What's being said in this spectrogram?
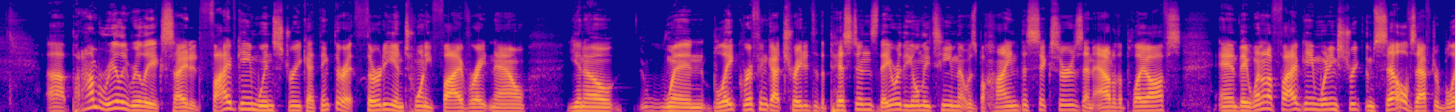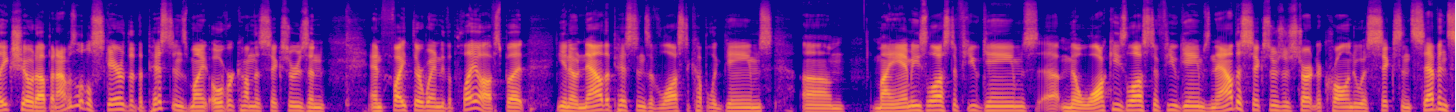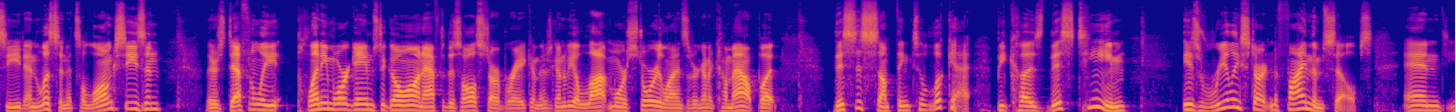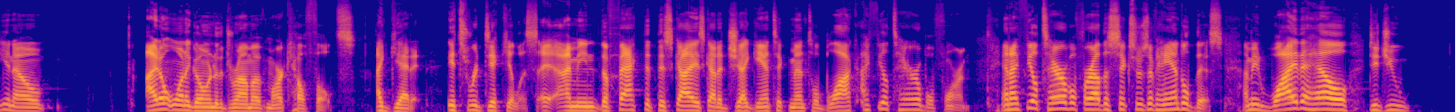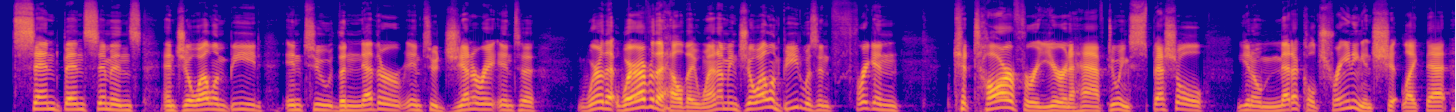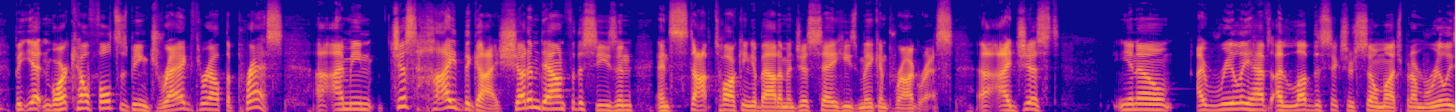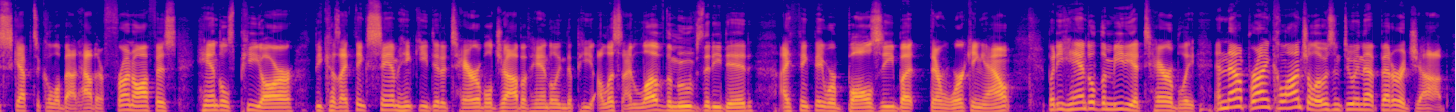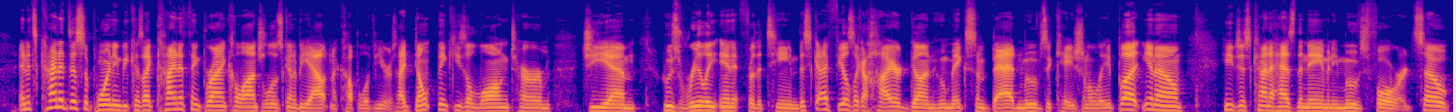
Uh, but I'm really, really excited. Five game win streak. I think they're at 30 and 25 right now. You know, when Blake Griffin got traded to the Pistons, they were the only team that was behind the Sixers and out of the playoffs. And they went on a five game winning streak themselves after Blake showed up. And I was a little scared that the Pistons might overcome the Sixers and, and fight their way into the playoffs. But, you know, now the Pistons have lost a couple of games. Um, Miami's lost a few games. Uh, Milwaukee's lost a few games. Now the Sixers are starting to crawl into a six and seven seed. And listen, it's a long season. There's definitely plenty more games to go on after this All Star break, and there's going to be a lot more storylines that are going to come out. But this is something to look at because this team is really starting to find themselves. And, you know, I don't want to go into the drama of Markelle Fultz. I get it. It's ridiculous. I mean, the fact that this guy has got a gigantic mental block, I feel terrible for him. And I feel terrible for how the Sixers have handled this. I mean, why the hell did you send Ben Simmons and Joel Embiid into the nether into generate into where that wherever the hell they went. I mean, Joel Embiid was in friggin' Qatar for a year and a half doing special, you know, medical training and shit like that. But yet Markelle Fultz is being dragged throughout the press. I mean, just hide the guy, shut him down for the season, and stop talking about him, and just say he's making progress. I just, you know, I really have. I love the Sixers so much, but I'm really skeptical about how their front office handles PR because I think Sam Hinkie did a terrible job of handling the PR. Uh, listen, I love the moves that he did. I think they were ballsy, but they're working out. But he handled the media terribly, and now Bryan Colangelo isn't doing that better a job. And it's kind of disappointing because I kind of think Bryan Colangelo is going to be out in a couple of years. I don't think he's a long term GM who's really in it for the team. This guy feels like a hired gun who makes some bad moves occasionally, but, you know, he just kind of has the name and he moves forward. So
